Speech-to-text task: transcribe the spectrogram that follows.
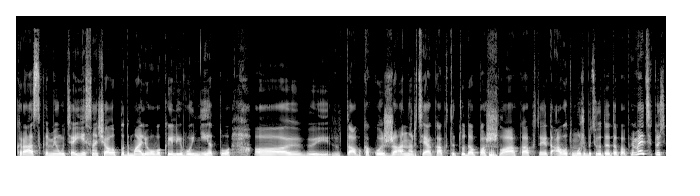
красками, у тебя есть сначала подмалевок или его нету, э, там, какой жанр тебя, как ты туда пошла, как ты это, а вот может быть вот это, понимаете, то есть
